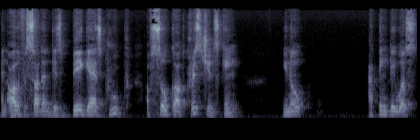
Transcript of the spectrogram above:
And all of a sudden, this big ass group of so-called Christians came. You know, I think they was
